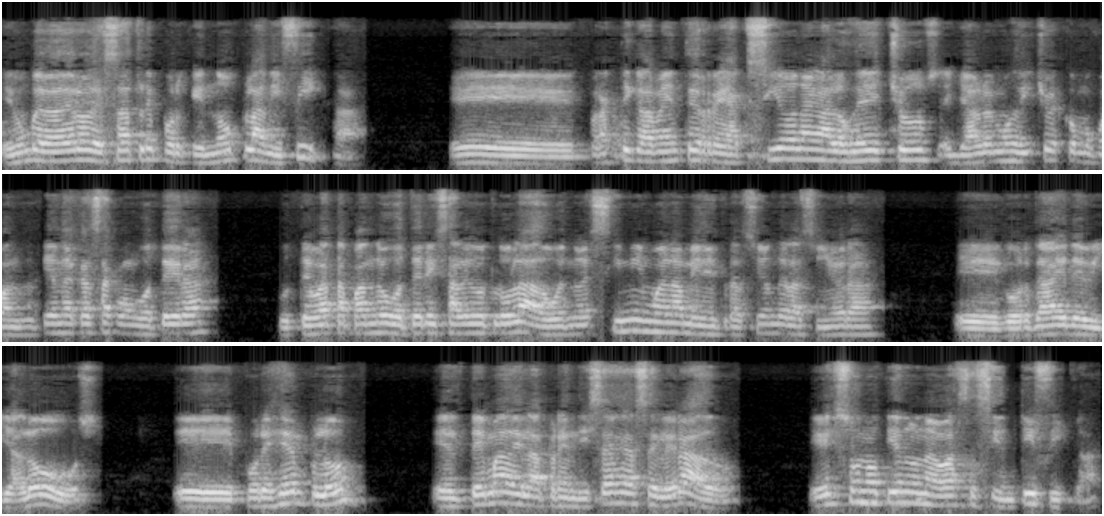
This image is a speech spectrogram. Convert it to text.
Es un verdadero desastre porque no planifica. Eh, prácticamente reaccionan a los hechos. Ya lo hemos dicho, es como cuando tiene una casa con gotera, usted va tapando gotera y sale de otro lado. Bueno, es sí mismo en la administración de la señora eh, Gorday de Villalobos. Eh, por ejemplo, el tema del aprendizaje acelerado. Eso no tiene una base científica.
